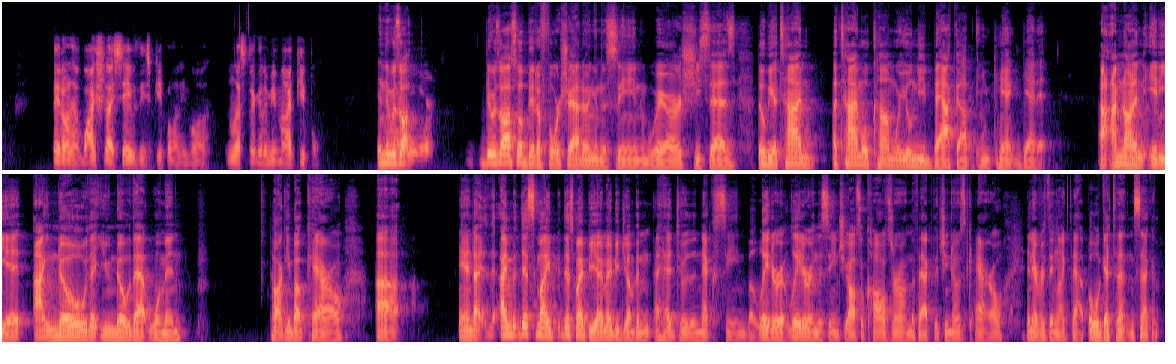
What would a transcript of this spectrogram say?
They don't have. Why should I save these people anymore unless they're going to be my people? And there was a, there was also a bit of foreshadowing in the scene where she says there'll be a time a time will come where you'll need backup and you can't get it. I'm not an idiot. I know that you know that woman. Talking about Carol. Uh, and I, I'm this might this might be I might be jumping ahead to the next scene, but later later in the scene, she also calls her on the fact that she knows Carol and everything like that. But we'll get to that in a second.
